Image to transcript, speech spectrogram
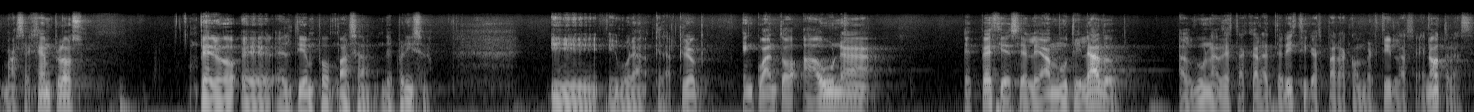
más ejemplos, pero eh, el tiempo pasa deprisa. Y, y voy a quedar. Creo que en cuanto a una especie se le ha mutilado algunas de estas características para convertirlas en otras,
